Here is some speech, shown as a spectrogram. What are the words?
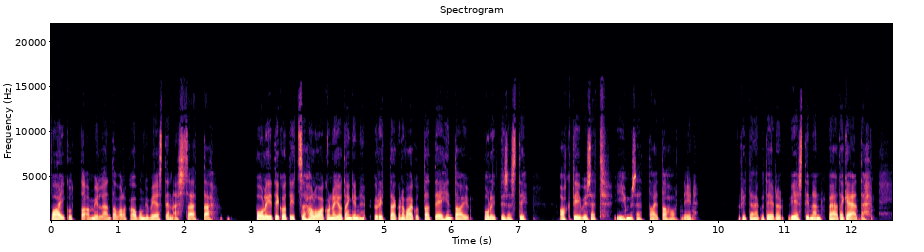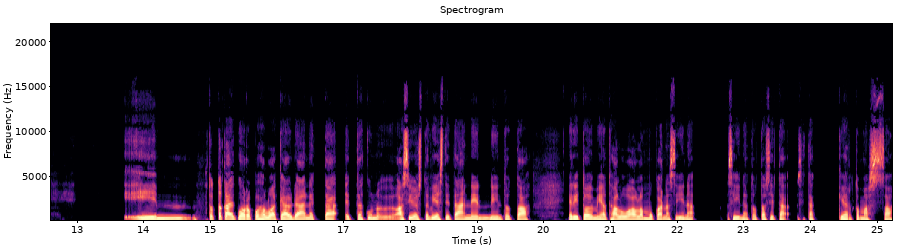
vaikuttaa millään tavalla kaupunkiviestinnässä, että poliitikot itse haluaako ne jotenkin, yrittääkö ne vaikuttaa teihin tai poliittisesti aktiiviset ihmiset tai tahot, niin yritetäänkö teidän viestinnän päätä kääntää? Em, totta kai vuoropuhelua käydään, että, että kun asioista viestitään, niin, niin tota, eri toimijat haluaa olla mukana siinä, siinä tota sitä, sitä kertomassa.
